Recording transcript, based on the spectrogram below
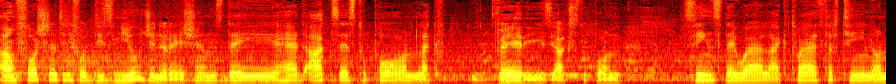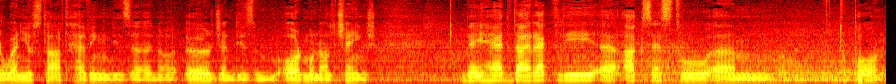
unfortunately for these new generations, they had access to porn, like very easy access to porn, since they were like 12, 13, on when you start having this uh, you know, urge and this hormonal change, they had directly uh, access to um, to porn.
